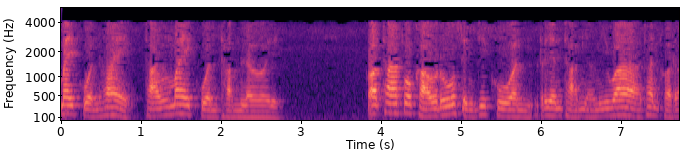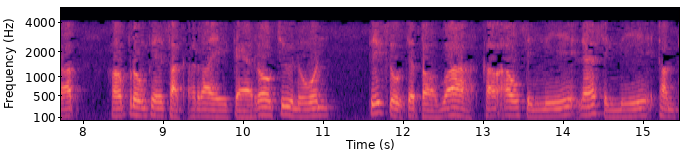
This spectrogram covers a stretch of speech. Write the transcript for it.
ไม่ควรให้ทั้งไม่ควรทำเลย ก็ถ้าพวกเขารู้สิ่งที่ควรเรียนถามอย่างนี้ว่าท่านขอรับ เขาปรุงเภสัชอะไรแก่โรคชื่อนู้นภิกษุจะตอบว่าเขาเอาสิ่งนี้และสิ่งนี้ทำเภ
